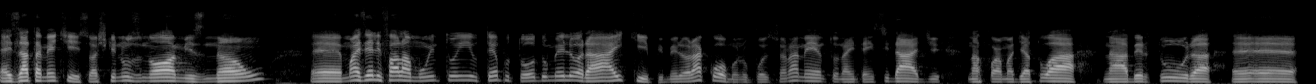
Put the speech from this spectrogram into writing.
É exatamente isso. Acho que nos nomes não, é, mas ele fala muito em o tempo todo melhorar a equipe. Melhorar como? No posicionamento, na intensidade, na forma de atuar, na abertura, é,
